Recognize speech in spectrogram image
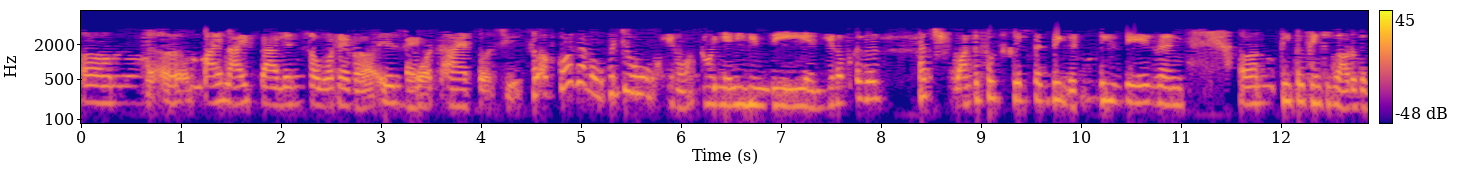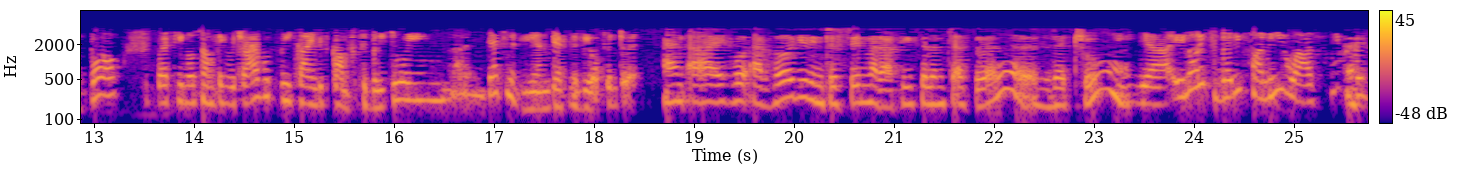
um, uh, my life balance or whatever is Right. what I pursue. So of course I'm open to you know doing any Hindi and you know because there's such wonderful scripts that's being written these days and um, people thinking out of the box. But you know something which I would be kind of comfortable doing. And definitely, I'm definitely open to it. And I he- I've heard you're interested in Marathi films as well. Is that true? Yeah, you know, it's very funny you ask me because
